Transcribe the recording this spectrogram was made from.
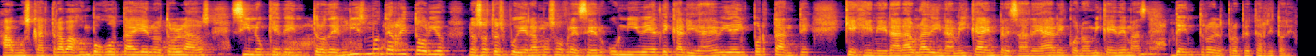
a buscar trabajo en Bogotá y en otros lados, sino que dentro del mismo territorio nosotros pudiéramos ofrecer un nivel de calidad de vida importante que generara una dinámica empresarial, económica y demás dentro del propio territorio.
